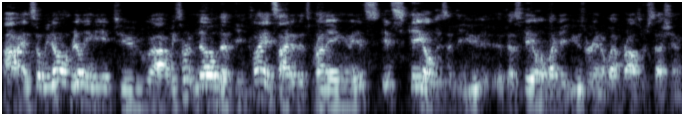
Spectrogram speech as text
Uh, and so we don't really need to, uh, we sort of know that the client side of it's running, I mean, its, its scale is at the, the scale of like a user in a web browser session.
